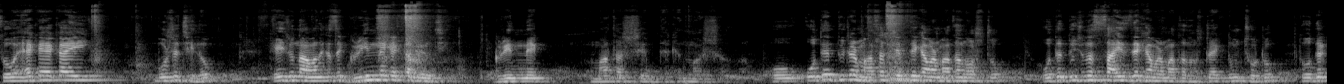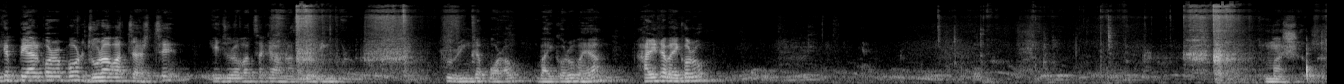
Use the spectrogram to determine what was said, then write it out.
সো একা একাই বসেছিল। এই জন্য আমাদের কাছে গ্রিন নেক একটা মেল ছিল। গ্রিন নেক মাথার শেপ দেখেন মার্শাল্লাহ ও, ওদের দুইটার মাথার শেপ দেখে আমার মাথা নষ্ট। ওদের দুজনের সাইজ দেখে আমার মাথা নষ্ট, একদম ছোট। তো ওদেরকে পেয়ার করার পর জোড়া বাচ্চা আসছে। এই জোড়া বাচ্চাকে আমরা আজকে রিং পড়াবো একটু রিংটা পড়াও বাই করো ভাইয়া। হাড়িটা বাই করো। মাশাআল্লাহ।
